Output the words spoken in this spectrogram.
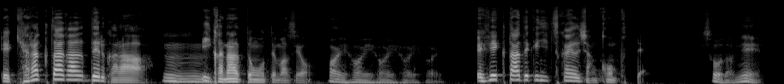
えキャラクターが出るからうんうん。いいかなって思ってますよ。はいはいはいはいはい。エフェクター的に使えるじゃんコンプって。そうだね。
